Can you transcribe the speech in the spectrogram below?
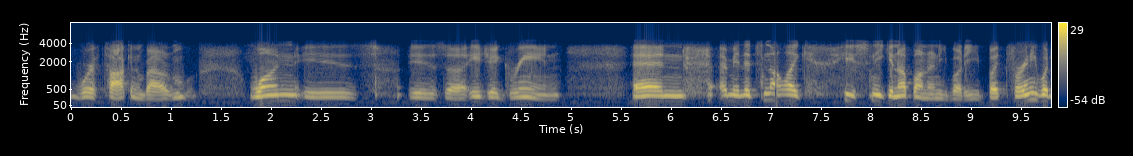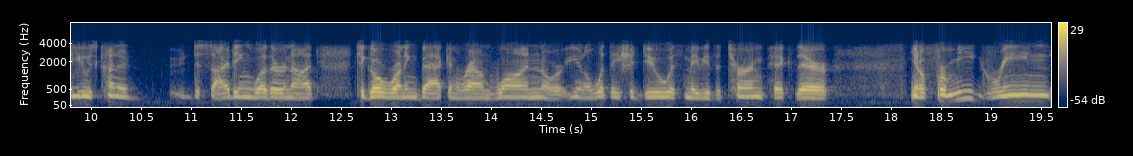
worth talking about. One is is uh, AJ Green, and I mean it's not like he's sneaking up on anybody, but for anybody who's kind of deciding whether or not to go running back in round one, or you know what they should do with maybe the turn pick there. You know, for me, Green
